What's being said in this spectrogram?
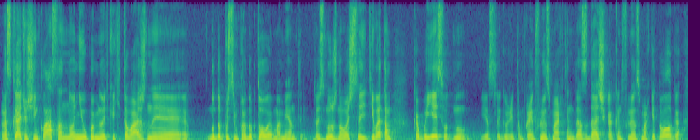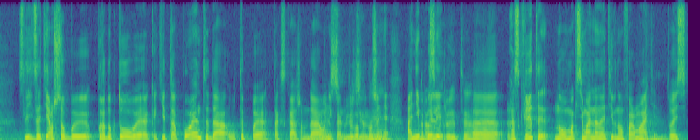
рассказать очень классно, но не упомянуть какие-то важные, ну, допустим, продуктовые моменты. То есть нужно очень следить. И в этом как бы есть вот, ну, если говорить там про influence-маркетинг, да, задача как influence-маркетолога следить за тем, чтобы продуктовые какие-то поинты, да, УТП, так скажем, да, Были уникальное торговое соблюдены, предложение, они были раскрыты. э, раскрыты, но в максимально нативном формате. Мгм. То есть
